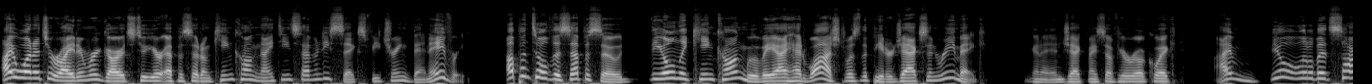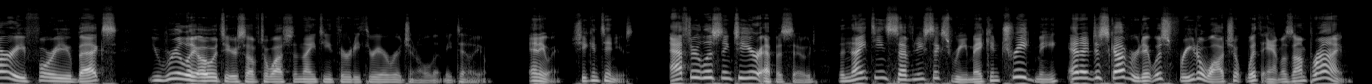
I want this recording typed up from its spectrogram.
I wanted to write in regards to your episode on King Kong 1976 featuring Ben Avery. Up until this episode, the only King Kong movie I had watched was the Peter Jackson remake. I'm going to inject myself here real quick. I feel a little bit sorry for you, Bex. You really owe it to yourself to watch the 1933 original, let me tell you. Anyway, she continues. After listening to your episode, the 1976 remake intrigued me, and I discovered it was free to watch with Amazon Prime.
